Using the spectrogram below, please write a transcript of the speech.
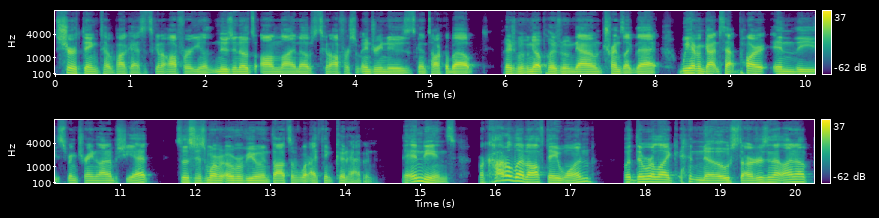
sure thing type of podcast. It's going to offer you know news and notes on lineups. It's going to offer some injury news. It's going to talk about players moving up, players moving down, trends like that. We haven't gotten to that part in the spring training lineups yet. So this is just more of an overview and thoughts of what I think could happen. The Indians, Mercado led off day one, but there were like no starters in that lineup.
